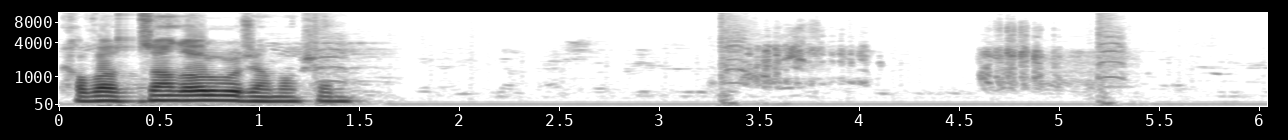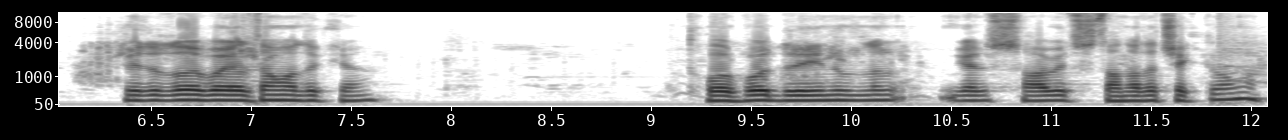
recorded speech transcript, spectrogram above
Kafasına doğru vuracağım bak şöyle. Şöyle dolayı bayıltamadık ya. Torpil direğini buradan gel sabit standarda çektim ama.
